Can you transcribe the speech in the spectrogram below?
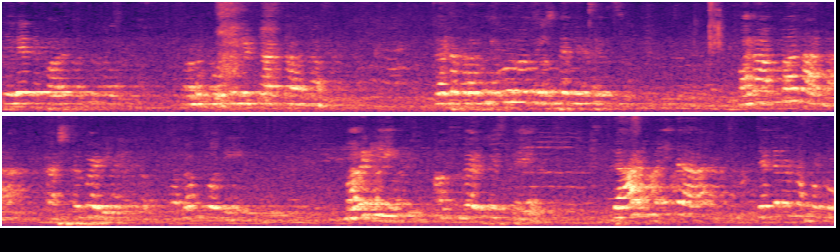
తెలియని పరిస్థితుల్లో మనం పొట్టుగిట్లాడుతూ ఉన్నాం. గత ప్రభుత్వంలో చూస్తే మీరు తెలుసు. మన అమ్మ నాన్న కష్టపడి పొలం కొని మనకి హక్కు కల్పిస్తే దాని మీద జగనన్న ఫోటో.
